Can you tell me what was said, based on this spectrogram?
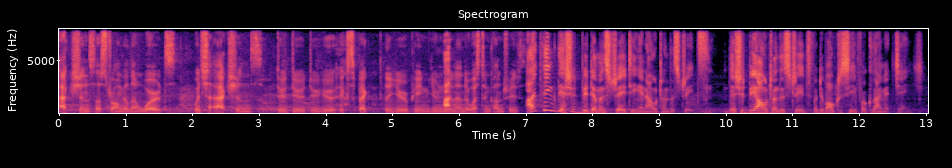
actions are stronger than words. Which actions do, do, do you expect the European Union I, and the Western countries? I think they should be demonstrating and out on the streets. They should be out on the streets for democracy, for climate change.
